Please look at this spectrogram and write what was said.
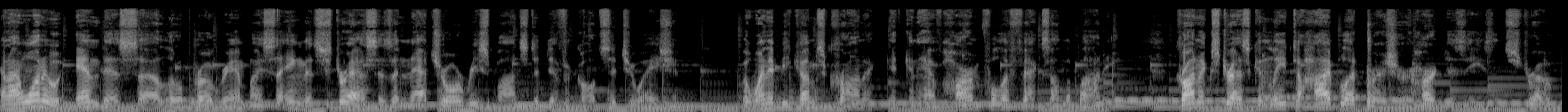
And I want to end this uh, little program by saying that stress is a natural response to difficult situation. But when it becomes chronic, it can have harmful effects on the body. Chronic stress can lead to high blood pressure, heart disease, and stroke.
